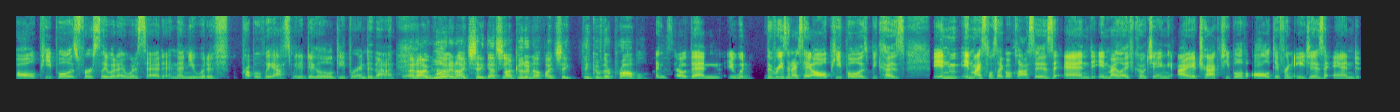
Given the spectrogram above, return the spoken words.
all people is firstly what I would have said, and then you would have probably asked me to dig a little deeper into that. And I would, um, and I'd say that's not good enough. I'd say think of their problem. And so then it would. The reason I say all people is because in in my SoulCycle classes and in my life coaching, I attract people of all different ages and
